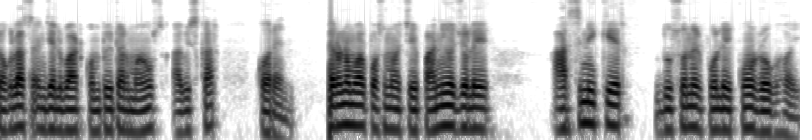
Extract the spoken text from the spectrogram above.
Douglas Engelbart computer mouse আবিষ্কার করেন। তেরো নম্বর প্রশ্ন হচ্ছে, পানীয় জলে আর্সেনিকের দূষণের ফলে কোন রোগ হয়?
